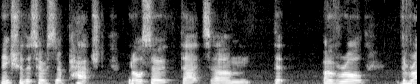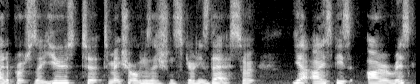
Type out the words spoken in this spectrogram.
make sure that services are patched, but also that um, that overall the right approaches are used to, to make sure organizational security is there. So, yeah, ISPs are a risk.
